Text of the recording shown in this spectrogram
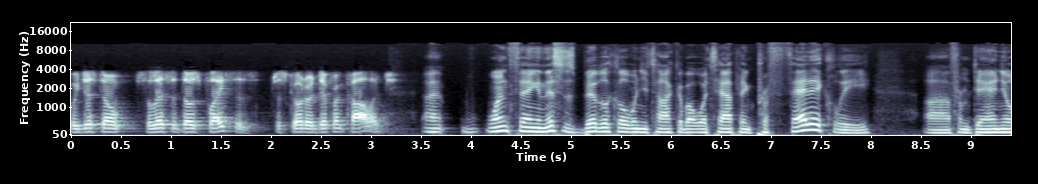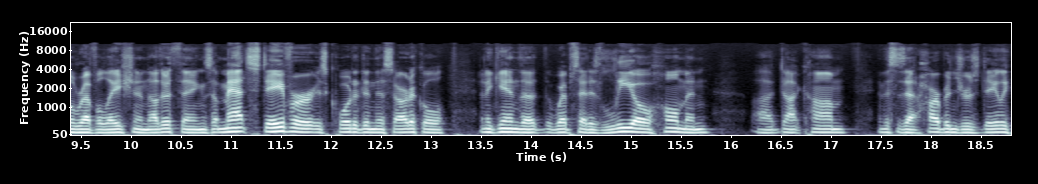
we just don't solicit those places, just go to a different college. Uh, one thing, and this is biblical when you talk about what's happening prophetically uh, from Daniel, Revelation, and other things. Uh, Matt Staver is quoted in this article, and again, the, the website is leohohmann.com, uh, and this is at Harbinger's Daily.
